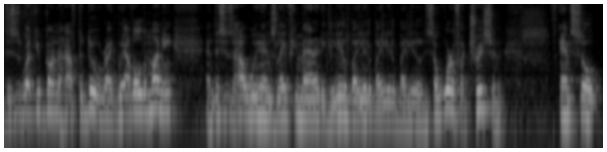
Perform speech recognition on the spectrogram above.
This is what you're going to have to do, right? We have all the money, and this is how we enslave humanity little by little by little by little. It's a war of attrition, and so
